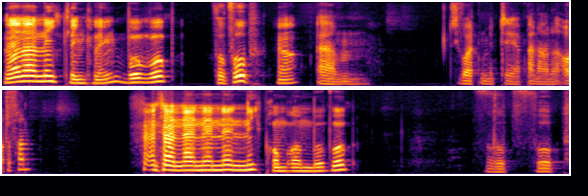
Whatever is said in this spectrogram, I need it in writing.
Nein, nein, nicht kling kling. Wup wup. Wupp, wupp. Ja. Ähm, Sie wollten mit der Banane Auto fahren? Nein, nein, nein, nein, nicht brumm brumm wup wup. Wupp, wupp.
